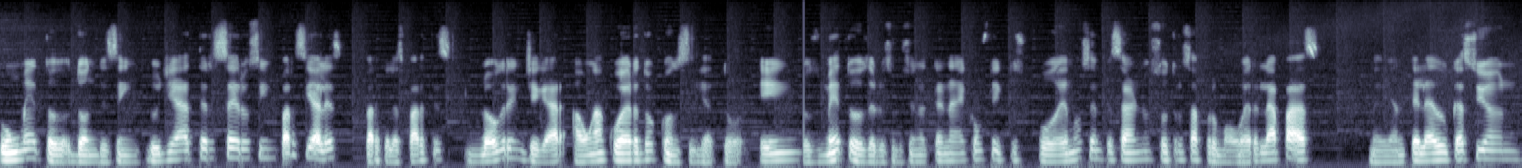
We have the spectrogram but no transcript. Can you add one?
un método donde se incluye a terceros imparciales para que las partes logren llegar a un acuerdo conciliatorio. En los métodos de resolución alterna de conflictos podemos empezar nosotros a promover la paz mediante la educación,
